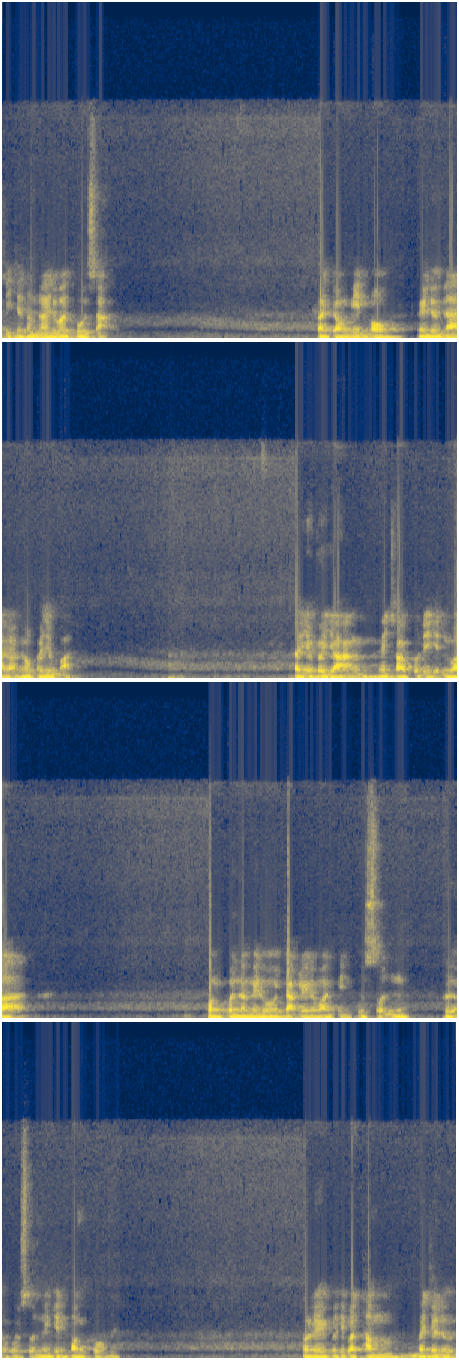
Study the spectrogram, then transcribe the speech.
ที่จะทำร้ายเรียกว่าโทสะถ้าจองเวรเขาไม่เลิกลากับเราพยาบาท อันยกตัวอย่างให้ชาวพุทธได้เห็นว่าบางคนเราไม่รู้จักเลยนะว่าเป็นกุศลหรืออกุศลในเช่นความโกรธก็เลยปฏิบัติธรรมไม่เจริญ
